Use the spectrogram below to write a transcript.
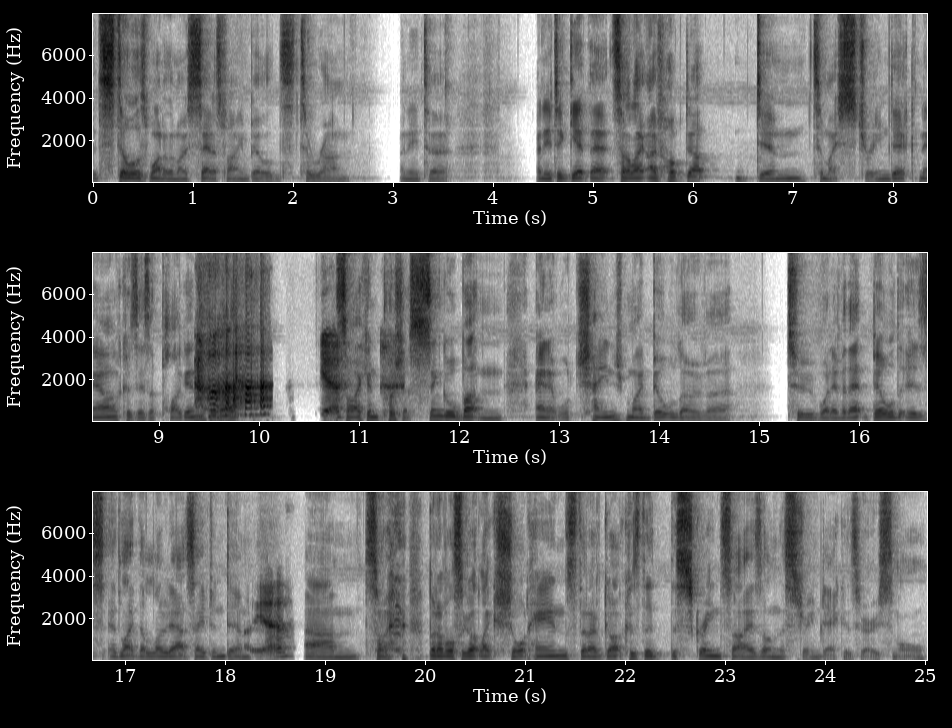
it still is one of the most satisfying builds to run. I need to I need to get that. So like I've hooked up Dim to my Stream Deck now because there's a plugin for that. yeah. so I can push a single button and it will change my build over to whatever that build is at like the loadout saved in Dim. Oh, yeah. Um, so, but I've also got like shorthands that I've got because the, the screen size on the Stream Deck is very small.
